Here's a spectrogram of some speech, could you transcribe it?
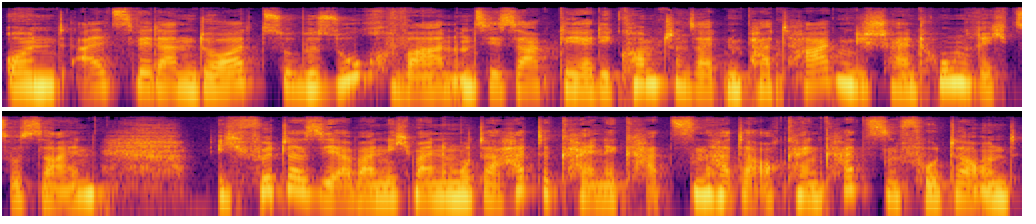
und als wir dann dort zu Besuch waren und sie sagte, ja, die kommt schon seit ein paar Tagen, die scheint hungrig zu sein. Ich fütter sie aber nicht. Meine Mutter hatte keine Katzen, hatte auch kein Katzenfutter und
